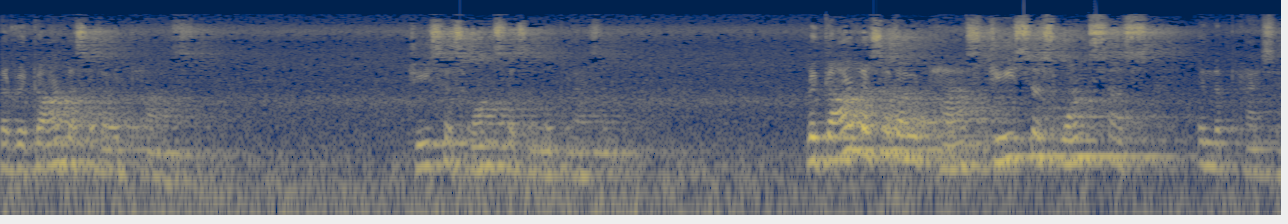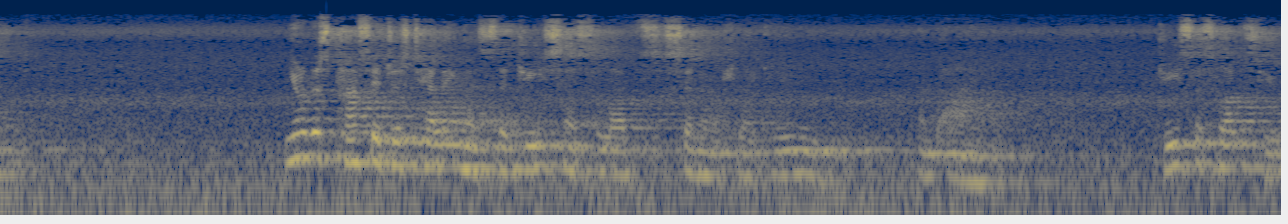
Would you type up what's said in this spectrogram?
that regardless of our past, Jesus wants us in the present. Regardless of our past, Jesus wants us in the present. You know, this passage is telling us that Jesus loves sinners like you and I. Jesus loves you.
